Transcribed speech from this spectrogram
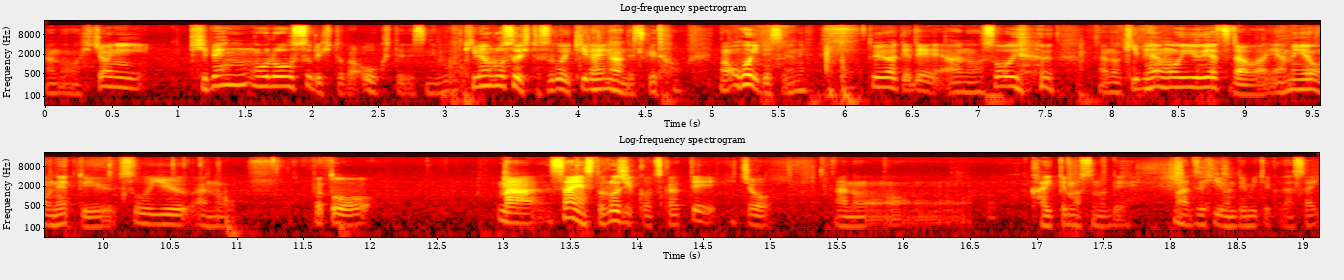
あの非常に詭弁を浪する人が多くてですね、僕、詭弁を浪する人すごい嫌いなんですけど、まあ、多いですよね。というわけで、あのそういうあの詭弁を言うやつらはやめようねという、そういうあのことを、まあ、サイエンスとロジックを使って一応、あの書いてますので、まあ、ぜひ読んでみてください。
